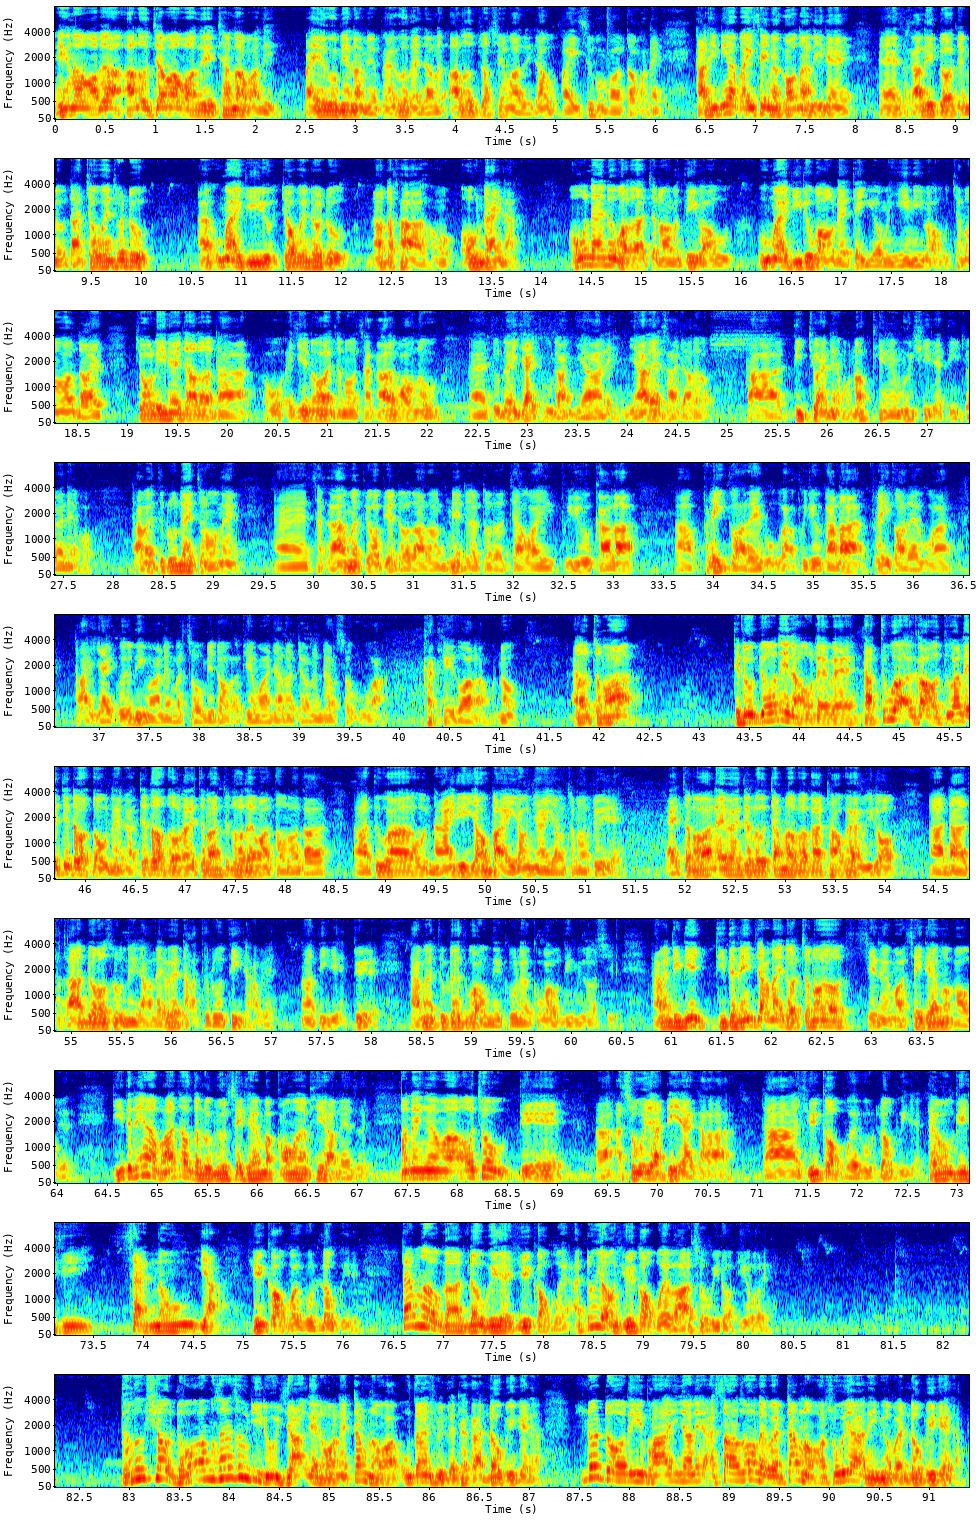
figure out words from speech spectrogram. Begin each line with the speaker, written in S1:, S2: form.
S1: မင်္ဂလာပါဗျာအားလုံးကျမ်းပါပါစေချမ်းသာပါစေဘိုင်ယေကိုမျက်နှာမြဖဲကိုတဲ့ကြောင့်လည်းအားလုံးကြောက်ရှင်းပါစေကြောင်းဘိုင်စုမကောင်းတောက်ပါနဲ့ဒါဒီနေ့ကဘိုင်စိတ်မကောင်းတာလေးနဲ့အဲစကားလေးပြောချင်လို့ဒါကျော်ဝင်းထွတ်တို့အဲဥမိုက်ကြီးတို့ကျော်ဝင်းထွတ်တို့နောက်တစ်ခါဟိုအုံတိုင်းလားအုံတိုင်းတို့ဘာသာကျွန်တော်မသိပါဘူးဥမိုက်ကြီးတို့ဘာလို့လဲတိတ်ပြောမရင်းနေပါဘူးကျွန်တော်ကဒါကျော်လေးနဲ့ကြတော့ဒါဟိုအရင်တော့ကကျွန်တော်စကားပေါင်းဆုံးအဲသူနဲ့ရိုက်ထူးတာများတယ်များတဲ့ခါကျတော့ဒါတိကျွမ်းတယ်ပေါ့နော်ခင်မှုရှိတယ်တိကျွမ်းတယ်ပေါ့ဒါပေမဲ့သူတို့နဲ့ကျွန်တော်နဲ့ အဲစကားမပြောပြတော့တာတော့နှစ်တော်တော်ကြာသွားပြီဗီဒီယိုကာလအာ break သွားတဲ့ကူကဗီဒီယိုကာလ break သွားတဲ့ကူကဒါရိုက်ကွင်းနေမှလည်းမစုံပြတော့အပြင်မှာကျတော့တောင်းတတောင်းစုံမှုကခက်ခဲသွားတာပေါ့နော်အဲ့တော့ကျွန်တော်ကဒီလိုပြောနေတာကိုလည်းပဲဒါ तू ကအကောက် तू ကလည်းတက်တော့သုံးတယ်ကတက်တော့သုံးတယ်ကျွန်တော်တက်တော့ထဲမှာသုံးတော့ဒါအာ तू ကဟိုနိုင်ဒီရောင်းပါရောင်းညာရောင်းကျွန်တော်တွေ့တယ်အဲကျွန်တော်ကလည်းပဲဒီလိုတမ်မဘကထောက်ခံပြီးတော့အာဒါစကားပြောဆိုနေတာလည်းပဲဒါသူတို့သိတာပဲ နော်သိတယ်တွေ့တယ်ဒါပေမဲ့သူလည်းသူ့အောင်နေကိုလည်းကိုယ့်ဘောက်နေမျိုးတော့ရှိတယ်ဒါပေမဲ့ဒီနေ့ဒီသတင်းကြားလိုက်တော့ကျွန်တော်ရှင်ထဲမှာစိတ်ထဲမှာကောင်းဖြစ်တယ်ဒီသတင်းကဘာကြောင့်ဒီလိုမျိုးစိတ်ထဲမှာကောင်းရဖြစ်ရလဲဆိုရင်နိုင်ငံမှာအုပ်ချုပ်တဲ့အစိုးရတရက်ကဒါရွေးကောက်ပွဲကိုလုပ်ပြီးတယ်ဒီမိုကရေစီစံနှုန်းရရွေးကောက်ပွဲကိုလုပ်ပြီးတယ်တက်မတော်ကလုပ်ပြီးတဲ့ရွေးကောက်ပွဲအတူရောက်ရွေးကောက်ပွဲပါဆိုပြီးတော့ပြောတယ် တောက်လျှောက်ဒေါ်အောင်ဆန်းစုကြည်တို့ရခဲ့တော့လည်းတပ်မတော်ကဦးတန်းရွှေလက်ထက်ကလှုပ်ပေးခဲ့တာလွတ်တော်တွေဘာညာလဲအစာဆုံးလည်းပဲတပ်မတော်အစိုးရအနေမျိုးပဲလှုပ်ပေးခဲ့တာ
